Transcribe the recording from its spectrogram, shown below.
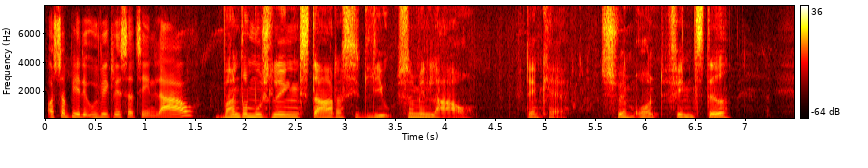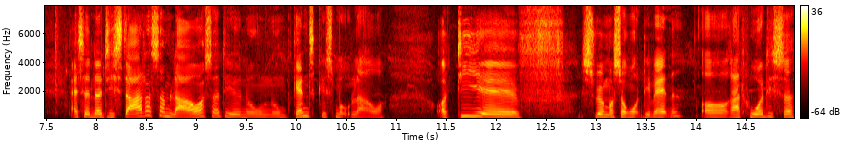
og så bliver det udviklet sig til en larve. Vandremuslingen starter sit liv som en larve. Den kan svømme rundt, finde et sted. Altså når de starter som larver, så er det jo nogle, nogle ganske små larver. Og de øh, svømmer så rundt i vandet, og ret hurtigt så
